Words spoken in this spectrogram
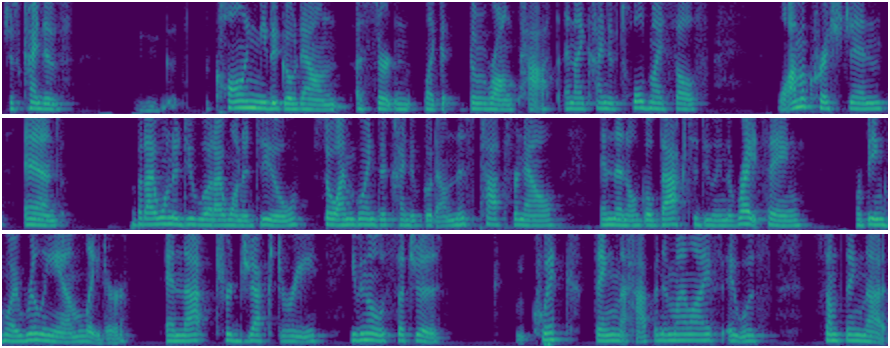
just kind of mm-hmm. calling me to go down a certain, like the wrong path. And I kind of told myself, well, I'm a Christian and, but I want to do what I want to do. So I'm going to kind of go down this path for now. And then I'll go back to doing the right thing or being who I really am later. And that trajectory, even though it was such a quick thing that happened in my life, it was something that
